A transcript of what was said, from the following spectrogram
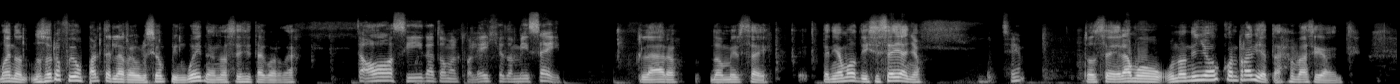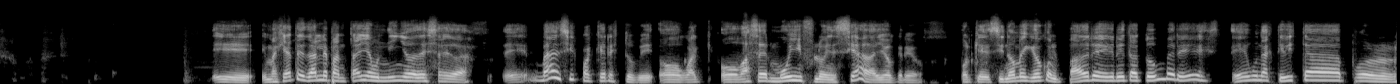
bueno, nosotros fuimos parte de la revolución pingüina, no sé si te acordás. Oh, sí, la toma al colegio, 2006, Claro, 2006. Teníamos 16 años, ¿sí? entonces éramos unos niños con rabietas, básicamente. Y imagínate darle pantalla a un niño de esa edad. Eh, va a decir cualquier estúpido, o va a ser muy influenciada, yo creo. Porque si no me equivoco, el padre de Greta Thunberg es, es un activista por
